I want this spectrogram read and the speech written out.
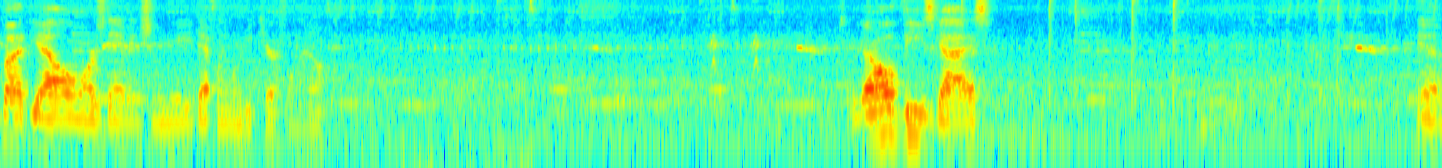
but yeah, Olimar's damaged, and we definitely want to be careful now. So we got all these guys. Him.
